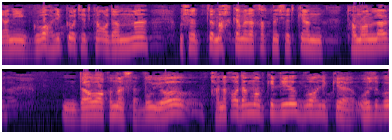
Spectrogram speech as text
ya'ni guvohlikka o'tayotgan odamni o'sha yerda mahkamada qatnashayotgan tomonlar davo qilmasa bu yo qanaqa odamni olib keldinglar guvohlikka o'zi bu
